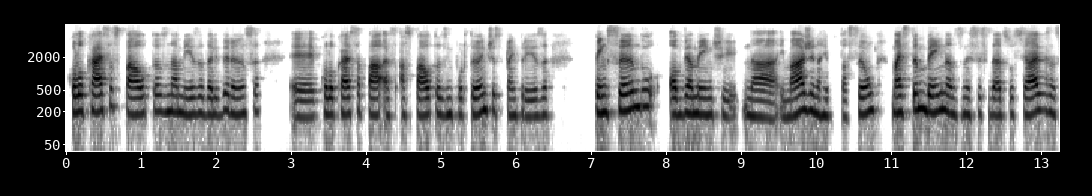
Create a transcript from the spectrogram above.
colocar essas pautas na mesa da liderança, é, colocar essa, as pautas importantes para a empresa, pensando, obviamente, na imagem, na reputação, mas também nas necessidades sociais, nas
